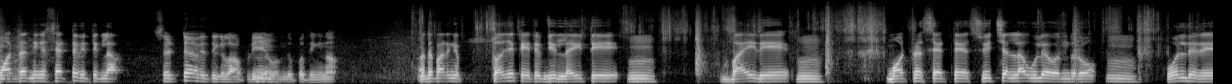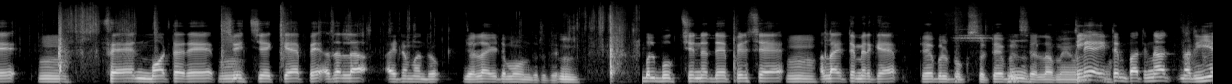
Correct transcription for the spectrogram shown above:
மோட்டர் நீங்க செட்டை வித்துக்கலாம். செட்டா வித்துக்கலாம் அப்படியே வந்து பாத்தீங்கன்னா. அதை பாருங்க project item ji light wire motor set ஸ்விட்ச் எல்லாம் உள்ளே வந்துடும் ஹோல்டரு ஃபேன் மோட்டரு ஸ்விட்சு கேப்பு அதெல்லாம் ஐட்டம் வந்துடும் எல்லா ஐட்டமும் வந்துருது. டேபிள் புக் சின்னது பெருசு எல்லா ஐட்டம் இருக்கு. டேபிள் புக்ஸ் டேபிள்ஸ் எல்லாமே கிளே ஐட்டம் பாத்தீங்கன்னா நிறைய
